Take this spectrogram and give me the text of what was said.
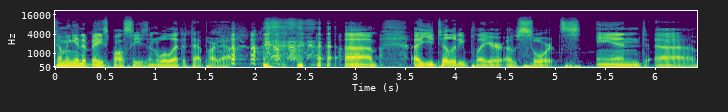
coming into baseball season, we'll edit that part out. um, a utility player of sorts, and uh,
